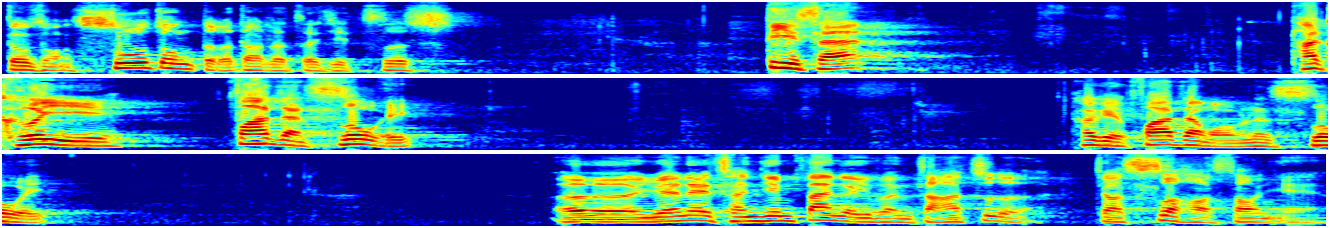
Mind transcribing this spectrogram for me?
都从书中得到的这些知识。第三，它可以发展思维。它可以发展我们的思维。呃，原来曾经办过一本杂志，叫《四好少年》，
